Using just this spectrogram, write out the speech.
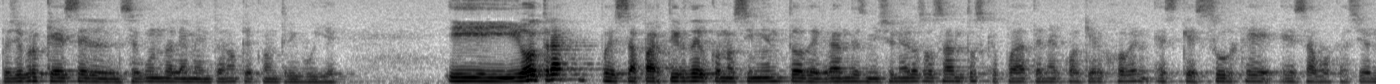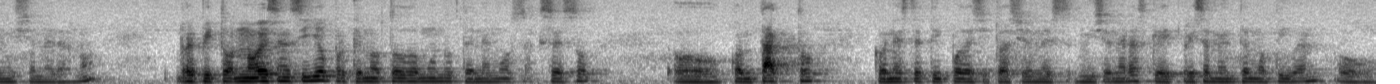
pues yo creo que es el segundo elemento ¿no? que contribuye. Y otra, pues a partir del conocimiento de grandes misioneros o santos que pueda tener cualquier joven, es que surge esa vocación misionera, ¿no? Repito, no es sencillo porque no todo el mundo tenemos acceso o contacto con este tipo de situaciones misioneras que precisamente motivan o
